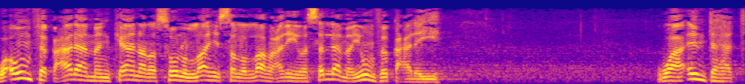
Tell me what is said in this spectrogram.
وأنفق على من كان رسول الله صلى الله عليه وسلم ينفق عليه. وانتهت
